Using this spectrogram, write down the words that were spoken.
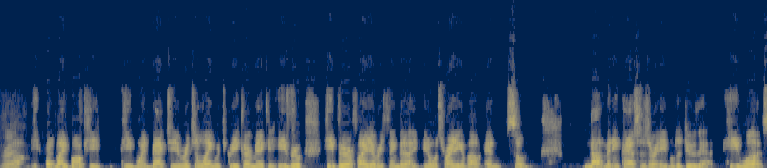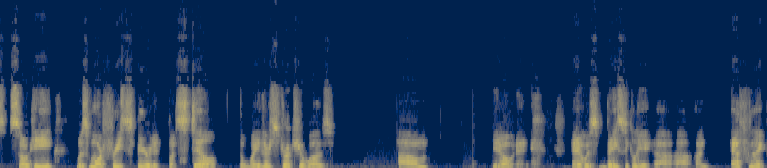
Right. Um, he read my book. He he went back to the original language, Greek, Aramaic, and Hebrew. He verified everything that I you know was writing about, and so not many pastors are able to do that. He was so he was more free spirited, but still the way their structure was, um, you know, and it was basically uh, uh, an ethnic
